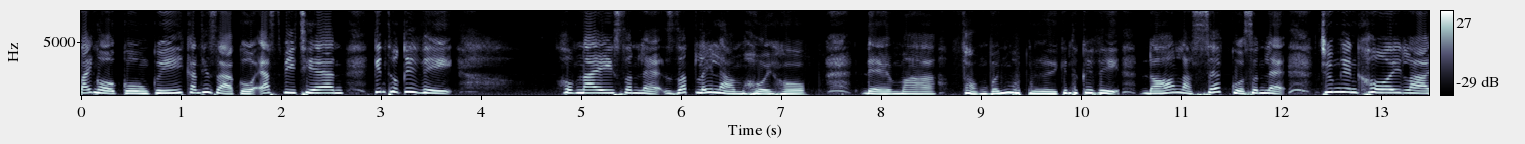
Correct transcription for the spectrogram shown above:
Tái ngộ cùng quý khán thính giả của SBTN. Kính thưa quý vị, hôm nay Xuân Lệ rất lấy làm hồi hộp để mà phỏng vấn một người. Kính thưa quý vị đó là sếp của Xuân Lệ. Chú Nguyên Khôi là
